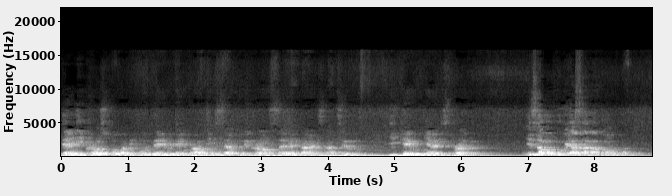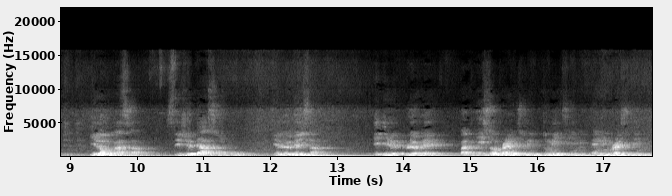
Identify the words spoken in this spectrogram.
Then he crossed over before them and bowed himself to the ground seven times until he came near his brother. Ésaü courut à sa rencontre, il l'embrassa, se jeta à son cou et le baisa. Et il pleurait. But Esau ran to, him to meet him and embraced him,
